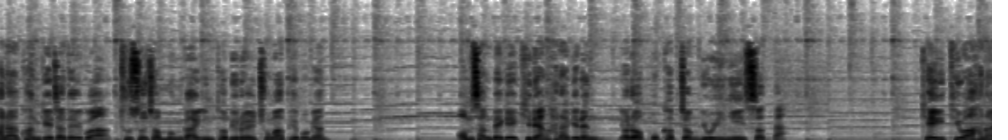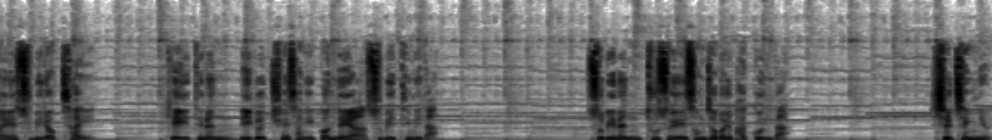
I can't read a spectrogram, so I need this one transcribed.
하나 관계자들과 투수 전문가 인터뷰를 종합해보면 엄상백의 기량 하락에는 여러 복합적 요인이 있었다. KT와 하나의 수비력 차이. KT는 리그 최상위권 내야 수비팀이다. 수비는 투수의 성적을 바꾼다. 실책률,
